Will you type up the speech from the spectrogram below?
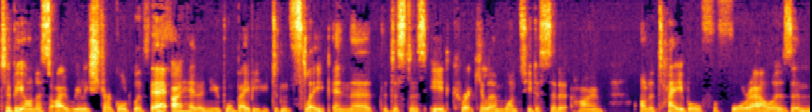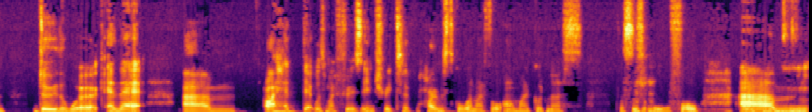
to be honest, I really struggled with that. I had a newborn baby who didn't sleep, and the, the distance ed curriculum wants you to sit at home on a table for four hours and do the work. And that um, I had that was my first entry to homeschool, and I thought, oh my goodness, this is awful. Um,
